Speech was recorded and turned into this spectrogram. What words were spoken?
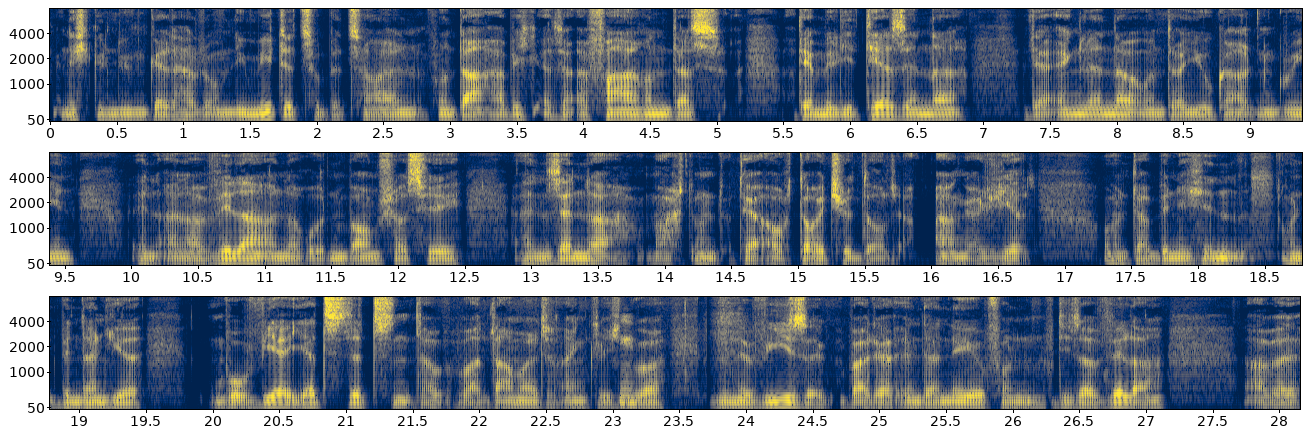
nicht genügend Geld hatte, um die Miete zu bezahlen. Von da habe ich also erfahren, dass der Militärsender der Engländer unter Hugh Carlton Green in einer Villa an der Roten Baumchaussee einen Sender macht und der auch Deutsche dort engagiert. Und da bin ich hin und bin dann hier, wo wir jetzt sitzen, da war damals eigentlich nur eine Wiese bei der, in der Nähe von dieser Villa. Aber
